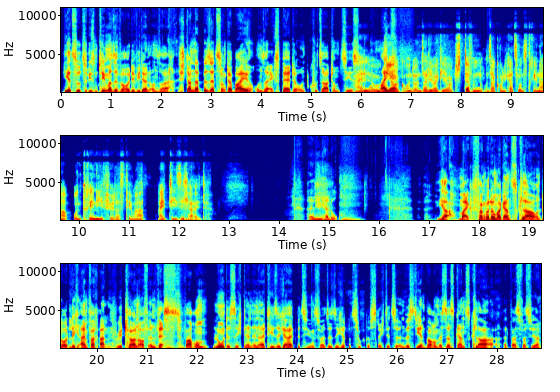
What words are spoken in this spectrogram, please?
Hierzu, zu diesem Thema, sind wir heute wieder in unserer Standardbesetzung dabei. Unser Experte und Cusatum CSU Hallo Mike. Georg und unser lieber Georg Steffen, unser Kommunikationstrainer und Trainee für das Thema IT-Sicherheit. Halli, hallo. Ja, Mike, fangen wir doch mal ganz klar und deutlich einfach an. Return of Invest. Warum lohnt es sich denn in IT-Sicherheit bzw. sichere Zugriffsrechte zu investieren? Warum ist das ganz klar etwas, was wir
